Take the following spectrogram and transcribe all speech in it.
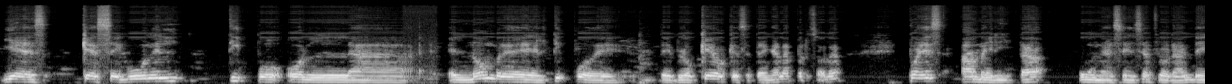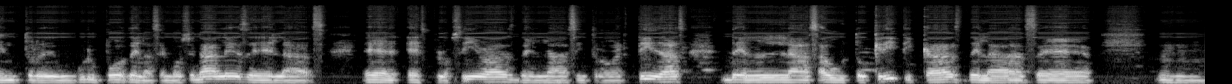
y es que según el tipo o la, el nombre del tipo de, de bloqueo que se tenga la persona, pues amerita una esencia floral dentro de un grupo de las emocionales, de las eh, explosivas, de las introvertidas, de las autocríticas, de las, eh, mm,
